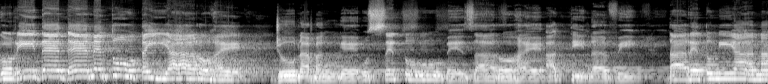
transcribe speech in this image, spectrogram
गोरी दे देने तू तैयार है जो न बंगे उससे तू बेजारो है आती नफी দারে দুনিয়া না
